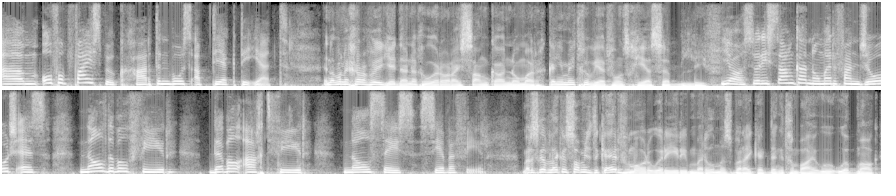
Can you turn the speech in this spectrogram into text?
Um of op Facebook Hartenbos Apteek dieet. En dan wil ek graag wil jy nou nog gehoor oor daai Sanka nommer. Kan jy net gou weer vir ons gee asseblief? Ja, so die Sanka nommer van George is 044 884 0674. Maar ek skryf lekker saam met jou te kuier vanmôre oor hierdie middelmisbruik. Ek dink dit gaan baie oopmaak.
